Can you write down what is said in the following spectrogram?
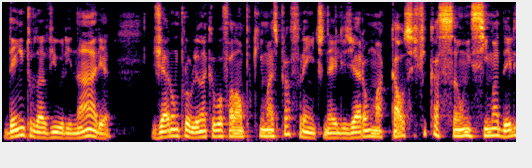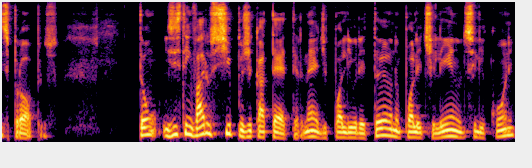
dentro da via urinária gera um problema que eu vou falar um pouquinho mais para frente. Né? Eles geram uma calcificação em cima deles próprios. Então, existem vários tipos de catéter, né? de poliuretano, polietileno, de silicone,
